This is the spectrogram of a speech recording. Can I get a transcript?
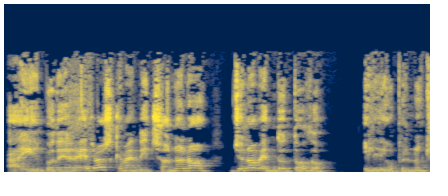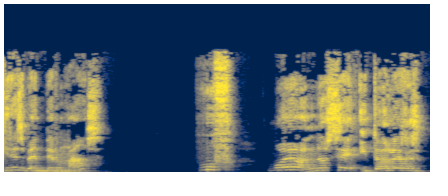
hay bodegueros que me han dicho, no, no, yo no vendo todo. Y le digo, pero ¿no quieres vender más? Uf, bueno, no sé, y todo les,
